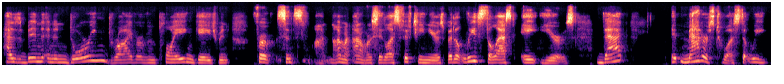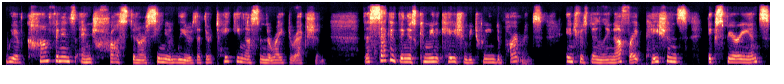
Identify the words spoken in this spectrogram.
has been an enduring driver of employee engagement for since I don't want to say the last 15 years, but at least the last eight years. That it matters to us that we we have confidence and trust in our senior leaders that they're taking us in the right direction. The second thing is communication between departments interestingly enough, right? Patients experience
